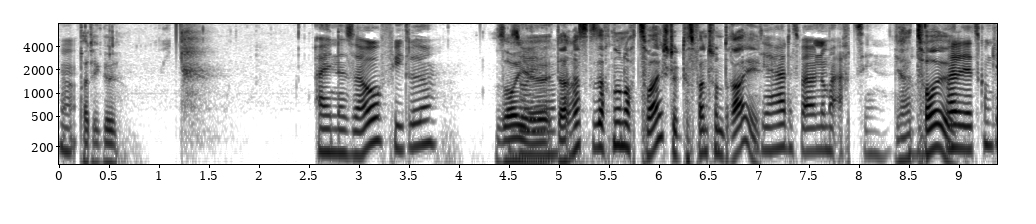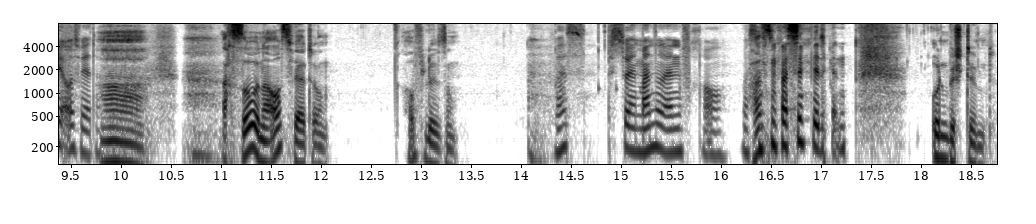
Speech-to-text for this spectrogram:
Ja. Partikel. Eine Sau, viele. Säue. Säue. Da hast du gesagt nur noch zwei Stück. Das waren schon drei. Ja, das war Nummer 18. Ja, Sorry. toll. Warte, jetzt kommt die Auswertung. Ah. Ach so, eine Auswertung. Auflösung. Was? Bist du ein Mann oder eine Frau? Was, Was? was sind wir denn? Unbestimmt.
